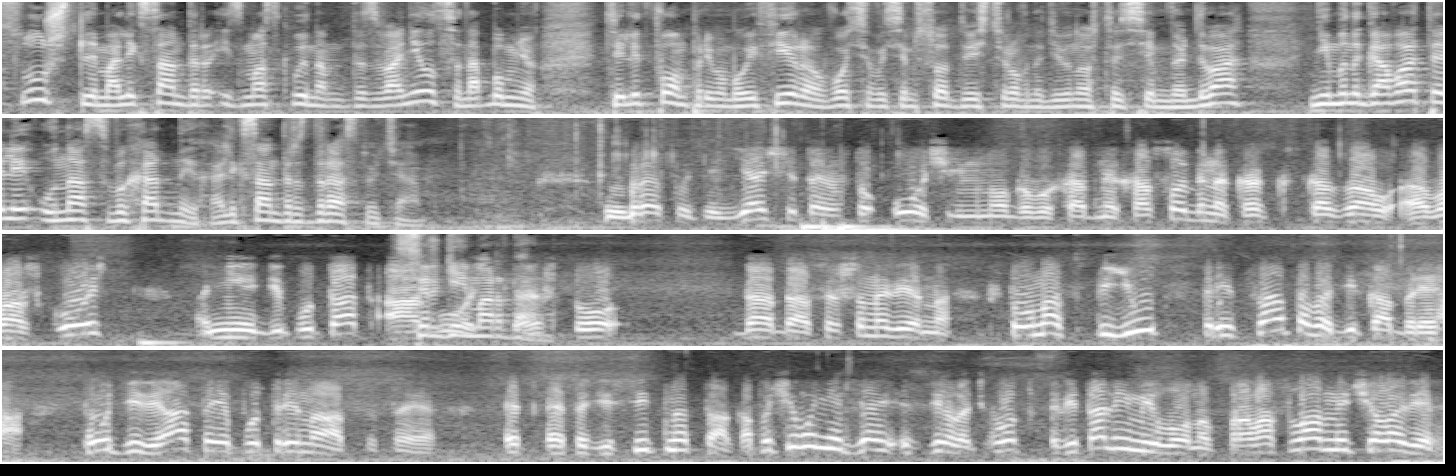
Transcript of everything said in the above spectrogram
э, слушателям. Александр из Москвы нам дозвонился. Напомню, телефон прямого эфира 8 800 200 ровно 9702. Не многовато ли у нас выходных? Александр, здравствуйте. Здравствуйте. Я считаю, что очень много выходных, особенно, как сказал а, ваш гость, не депутат, а Сергей гость, Мордан. что да, да, совершенно верно, что у нас пьют с 30 декабря по 9 по 13 это, это действительно так. А почему нельзя сделать? Вот Виталий Милонов, православный человек,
